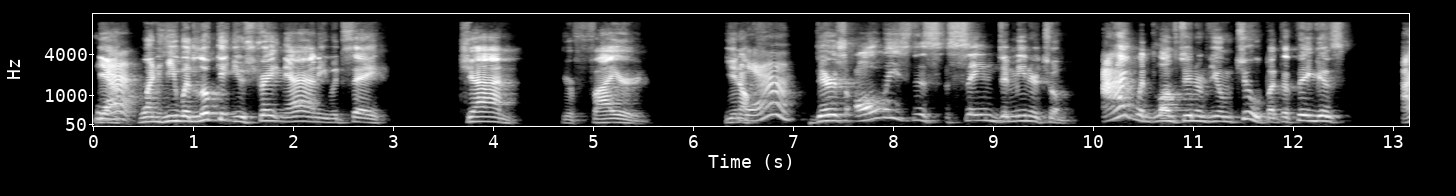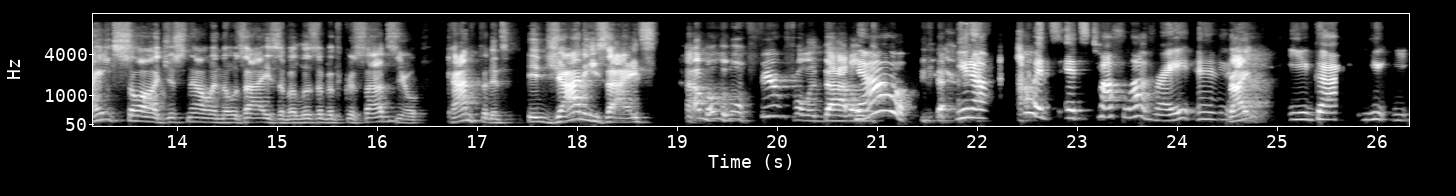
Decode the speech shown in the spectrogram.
Yeah. yeah. When he would look at you straight in the eye and he would say, John, you're fired. You know, yeah. There's always this same demeanor to him. I would love to interview him too, but the thing is, I saw just now in those eyes of Elizabeth Grisanzio confidence in Johnny's eyes I'm a little fearful of Donald. No, you know, it's it's tough love, right? And right, you got you, you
